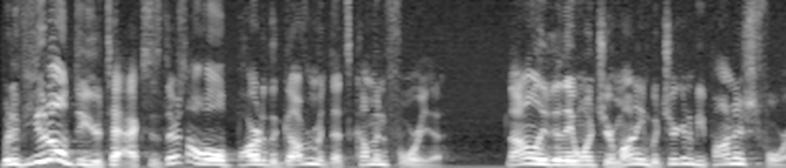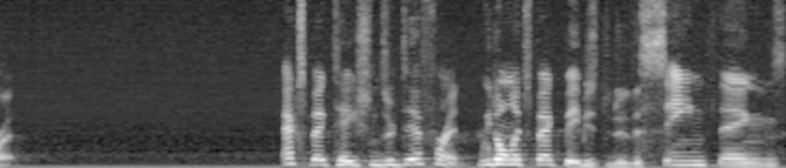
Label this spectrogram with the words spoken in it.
But if you don't do your taxes, there's a whole part of the government that's coming for you. Not only do they want your money, but you're going to be punished for it expectations are different. We don't expect babies to do the same things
